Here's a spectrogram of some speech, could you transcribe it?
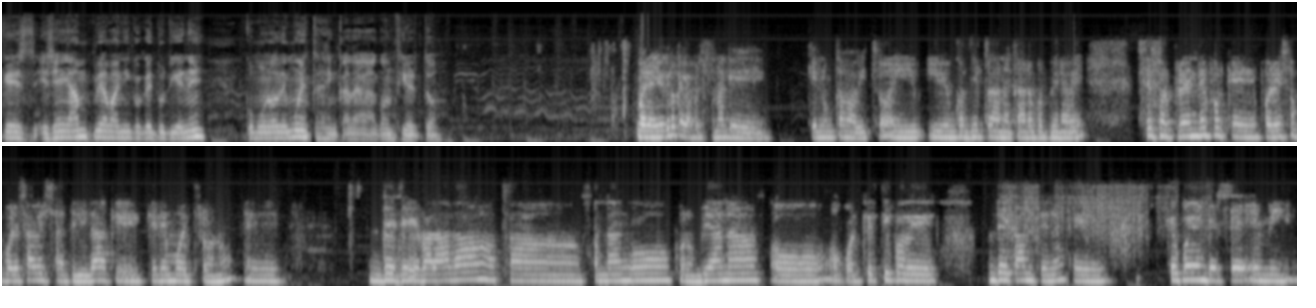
que es ese amplio abanico que tú tienes, como lo demuestras en cada concierto. Bueno, yo creo que la persona que, que nunca me ha visto y, ve un concierto de Ana Caro por primera vez, se sorprende porque por eso, por esa versatilidad que, que demuestro, ¿no? Eh, desde baladas hasta fandango, colombianas o, o cualquier tipo de, de cante, ¿no? Que, que pueden verse en mí.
